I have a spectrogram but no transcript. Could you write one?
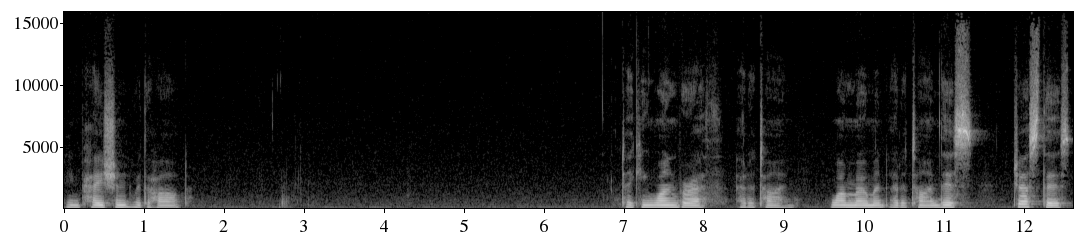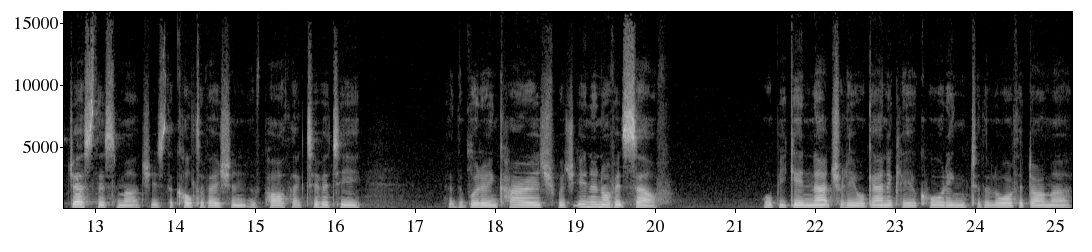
being patient with the heart. Taking one breath at a time, one moment at a time. This, just this, just this much is the cultivation of path activity that the Buddha encouraged, which in and of itself will begin naturally, organically, according to the law of the Dharma.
